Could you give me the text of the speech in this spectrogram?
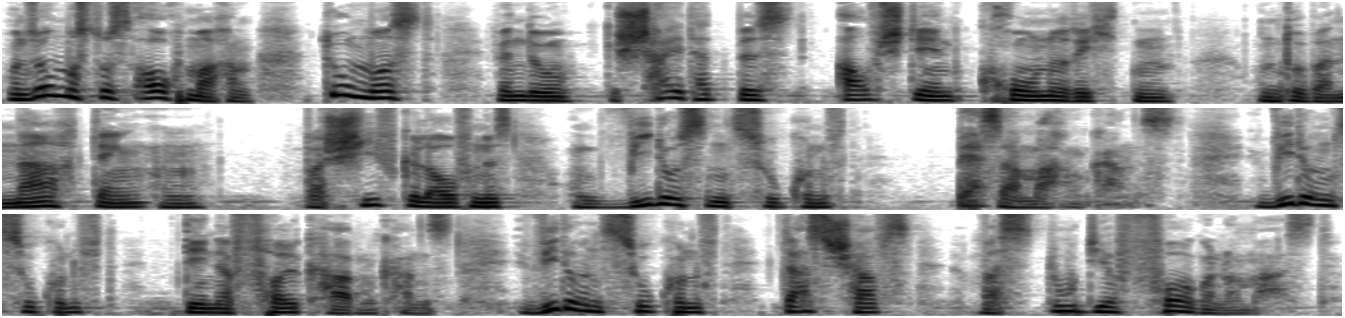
Und so musst du es auch machen. Du musst, wenn du gescheitert bist, aufstehen, Krone richten und drüber nachdenken, was schiefgelaufen ist und wie du es in Zukunft besser machen kannst. Wie du in Zukunft den Erfolg haben kannst. Wie du in Zukunft das schaffst, was du dir vorgenommen hast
